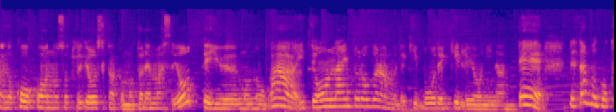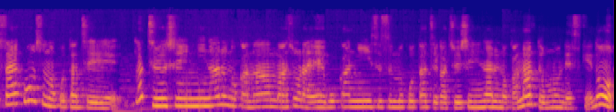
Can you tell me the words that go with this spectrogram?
あの高校の卒業資格も取れますよっていうものが一応オンラインプログラムで希望できるようになってで多分国際コースの子たちが中心になるのかな、まあ、将来英語科に進む子たちが中心になるのかなって思うんですけど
